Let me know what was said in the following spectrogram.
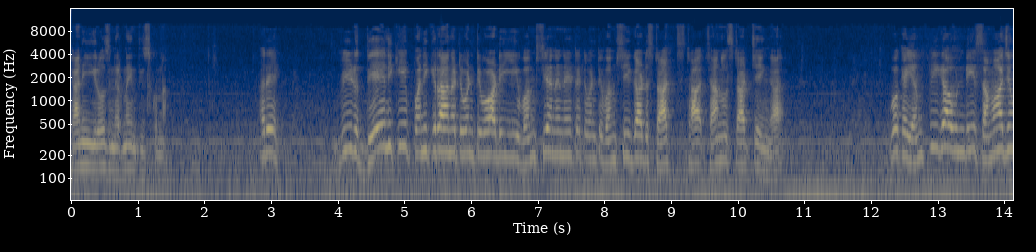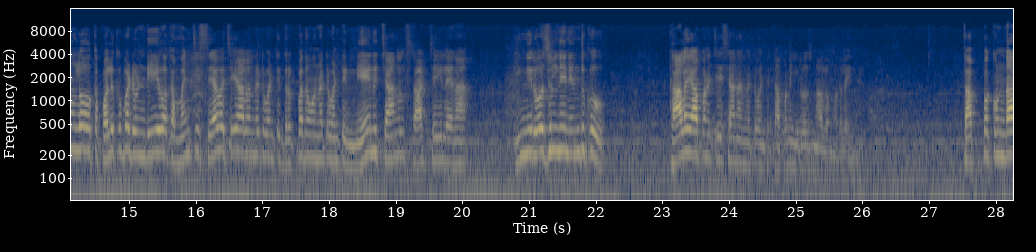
కానీ ఈరోజు నిర్ణయం తీసుకున్నా. అరే వీడు దేనికి పనికిరానటువంటి వాడు ఈ వంశీ అని అనేటటువంటి వంశీగాడు స్టార్ట్ స్టా ఛానల్ స్టార్ట్ చేయంగా? ఒక ఎంపీగా ఉండి సమాజంలో ఒక పలుకుబడి ఉండి ఒక మంచి సేవ చేయాలన్నటువంటి దృక్పథం ఉన్నటువంటి నేను ఛానల్ స్టార్ట్ చేయలేనా? ఇన్ని రోజులు నేను ఎందుకు కాలయాపన చేశానన్నటువంటి తపన ఈరోజు నాలో మొదలైంది. తప్పకుండా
